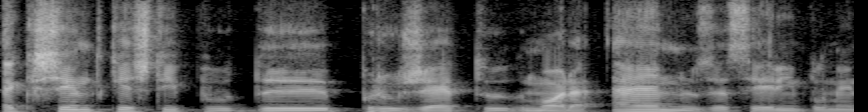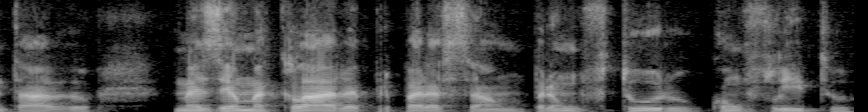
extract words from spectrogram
Acrescento que este tipo de projeto demora anos a ser implementado, mas é uma clara preparação para um futuro conflito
